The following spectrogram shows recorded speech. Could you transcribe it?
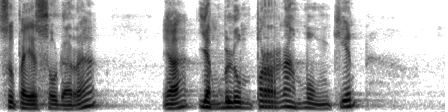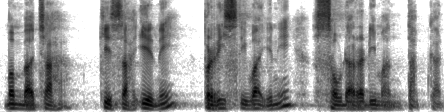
supaya saudara ya yang belum pernah mungkin membaca kisah ini peristiwa ini saudara dimantapkan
